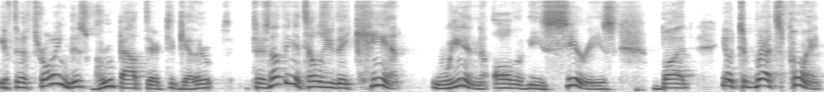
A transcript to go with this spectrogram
if they're throwing this group out there together, there's nothing that tells you they can't win all of these series. But you know, to Brett's point,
